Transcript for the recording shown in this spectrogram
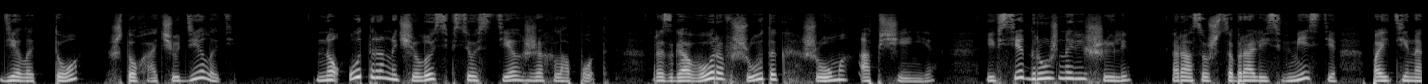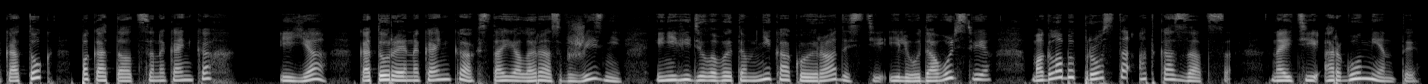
делать то, что хочу делать. Но утро началось все с тех же хлопот. Разговоров, шуток, шума, общения. И все дружно решили, раз уж собрались вместе, пойти на каток, покататься на коньках. И я, которая на коньках стояла раз в жизни и не видела в этом никакой радости или удовольствия, могла бы просто отказаться, найти аргументы,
